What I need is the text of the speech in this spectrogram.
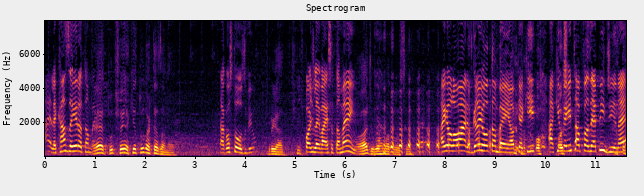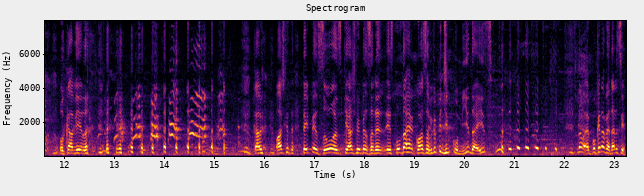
Ah, ela é caseira também? É, tudo feio. Aqui é tudo artesanal. Tá gostoso, viu? Obrigado. A gente pode levar essa também? Pode, eu vou arrumar pra você. Aí, ô Loares, ganhou também, ó. Porque aqui, aqui o que a gente sabe fazer é pedir, né? Ô, Camila. Eu acho que tem pessoas que acham que pensando, esse povo da Record só fica pedindo comida, é isso? Não, é porque na verdade assim,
